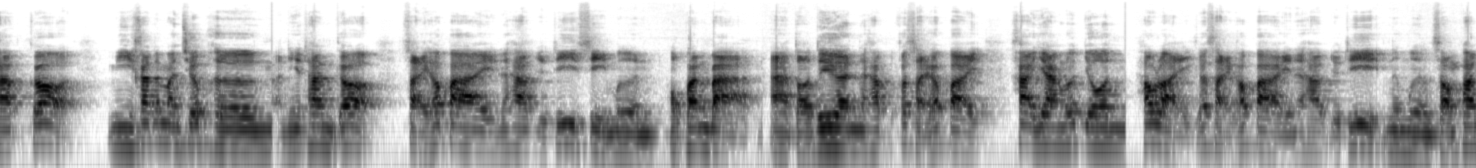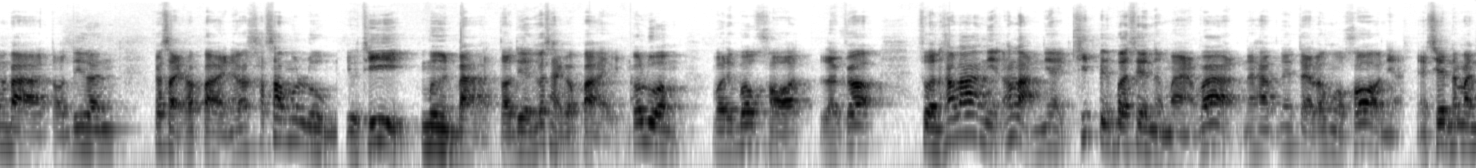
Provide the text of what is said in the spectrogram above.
ครับ ก็ มีค่าน้ำมันเชื้อเพลิง อันนี้ท่านก็ใส่เข้าไปนะครับอยู่ที่ 46,000 บาทอ่าต่อเดือนนะครับก็ใส่เข้าไปค่ายางรถยนต์เท่าไหร่ก็ใส่เข้าไปนะครับอยู่ที่ 12,000 บาทต่อเดือนก็ใส่เข้าไปนะครับค่าซ่อมบำรุงอยู่ที่หมื่นบาท ต่อเดือนก็ใส่เข้าไป ก็รวม variable cost แล้วก็ส่วนข้างล่างเนี่ยข้างหลังเนี่ยคิดเป็นเปอร์เซ็นต์ออกมาว่านะครับในแต่ละหัวข้อเนี่ยอย่างเช่นน้ำมัน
